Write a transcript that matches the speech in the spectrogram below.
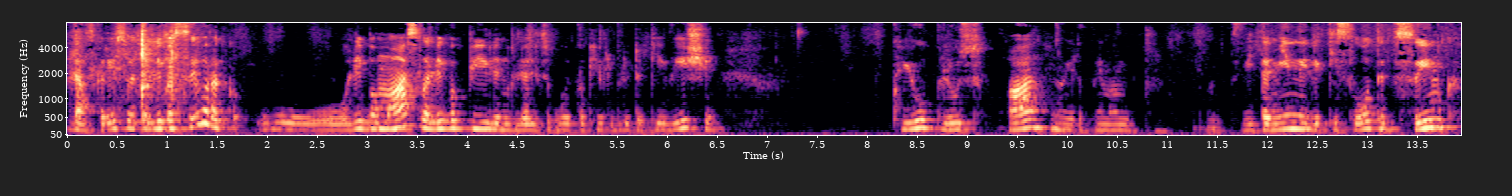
Да, скорее всего, это либо сыворотка, либо масло, либо пилинг для лица. Ой, как я люблю такие вещи. Q плюс А, ну, я так понимаю, витамины или кислоты, цинк.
